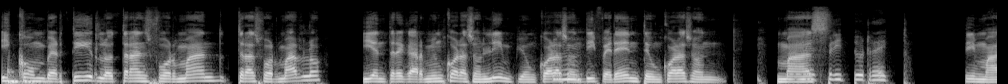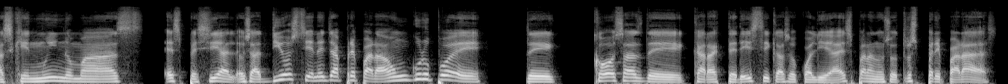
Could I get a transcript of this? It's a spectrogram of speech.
y convertirlo, transformando, transformarlo y entregarme un corazón limpio, un corazón diferente, un corazón Un más, espíritu recto. y más genuino, más especial. O sea, Dios tiene ya preparado un grupo de, de cosas, de características o cualidades para nosotros preparadas.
